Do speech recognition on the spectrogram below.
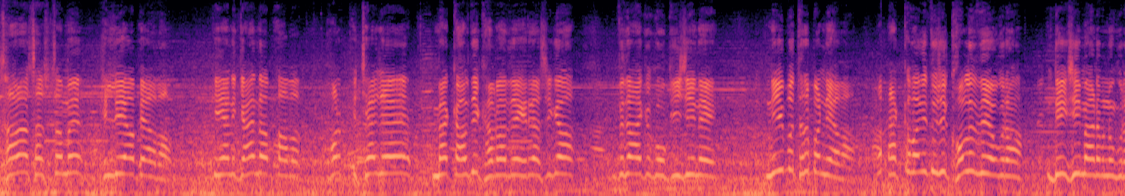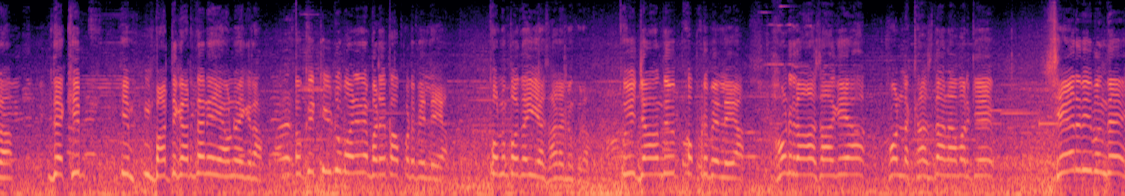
ਸਾਰਾ ਸਿਸਟਮ ਹਿੱਲਿਆ ਪਿਆ ਵਾ। ਕੀ ਨਹੀਂ ਕਹਿੰਦਾ ਪਾਵ ਹੁਣ ਪਿੱਛੇ ਜੇ ਮੈਂ ਕੱਲ ਦੀ ਖਬਰਾਂ ਦੇਖ ਰਿਹਾ ਸੀਗਾ, ਵਿਧਾਇਕ ਗੋਗੀ ਜੀ ਨੇ ਨੀਂਹ ਪੱਥਰ ਬੰਨਿਆ ਵਾ। ਇੱਕ ਵਾਰੀ ਤੁਸੀਂ ਖੋਲ੍ਹ ਦਿਓ ਕਰਾ ਡੀਸੀ ਮੈਡਮ ਨੂੰ ਕਰਾ ਦੇਖੀ, ਕਿ ਬੱਟ ਕਰਦੇ ਨੇ ਉਹਨੇ ਕਰਾ ਕਿਉਂਕਿ ਟੀਟੂ ਬਾਣੇ ਨੇ ਬੜੇ ਪਾਪੜ ਵੇਲੇ ਆ। ਤੁਹਾਨੂੰ ਪਤਾ ਹੀ ਆ ਸਾਰਿਆਂ ਨੂੰ ਕਰਾ ਤੁਸੀਂ ਜਾਣਦੇ ਹੋ ਪਾਪੜ ਵੇਲੇ ਆ। ਹੁਣ ਰਾਸ ਆ ਗਿਆ, ਹੁਣ ਲੱਖਾ ਸਦਾਨਾ ਵਰਗੇ ਸ਼ੇਰ ਵੀ ਬੰਦੇ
